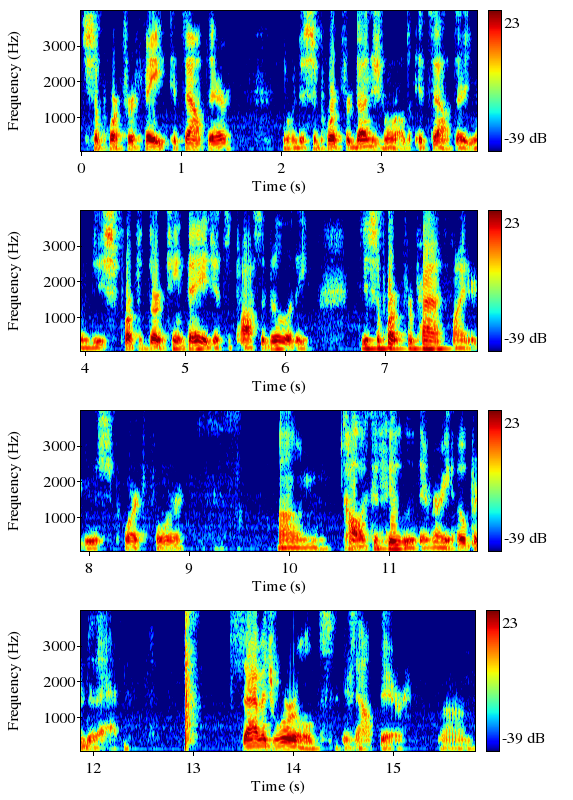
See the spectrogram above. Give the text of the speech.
support for Fate? It's out there. You want to do support for Dungeon World? It's out there. You want to do support for 13th Age? It's a possibility. Do support for Pathfinder? Do support for um, Call of Cthulhu? They're very open to that. Savage Worlds is out there. Um,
